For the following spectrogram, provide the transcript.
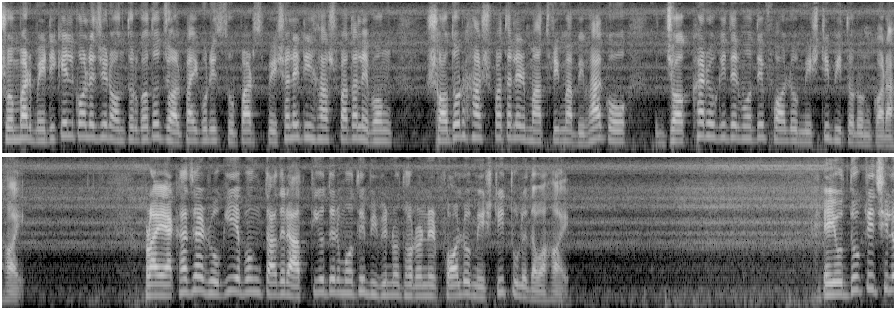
সোমবার মেডিকেল কলেজের অন্তর্গত জলপাইগুড়ি সুপার স্পেশালিটি হাসপাতাল এবং সদর হাসপাতালের মাতৃমা বিভাগ ও যক্ষা রোগীদের মধ্যে ফল ও মিষ্টি বিতরণ করা হয়। প্রায় এক হাজার রোগী এবং তাদের আত্মীয়দের মধ্যে বিভিন্ন ধরনের ফল ও মিষ্টি তুলে দেওয়া হয়। এই উদ্যোগটি ছিল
